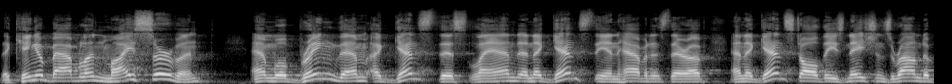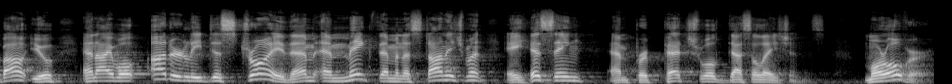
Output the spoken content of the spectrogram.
the king of Babylon, my servant, and will bring them against this land and against the inhabitants thereof and against all these nations round about you, and I will utterly destroy them and make them an astonishment, a hissing, and perpetual desolations. Moreover,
